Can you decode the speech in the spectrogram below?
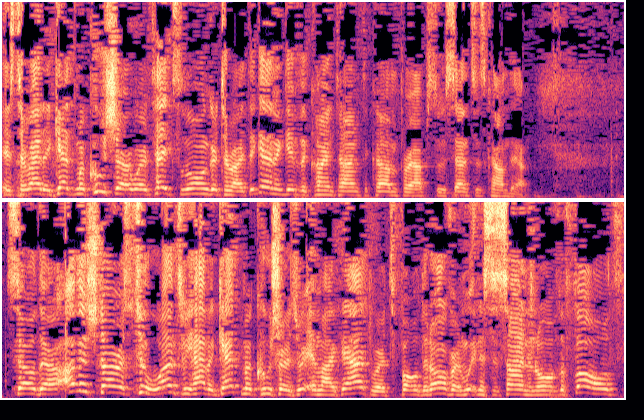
is to write a get makusha where it takes longer to write the get and give the kain time to come, perhaps to his senses, calm down. So there are other shtaras too. Once we have a get makusha is written like that, where it's folded over and witnesses sign in all of the folds,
